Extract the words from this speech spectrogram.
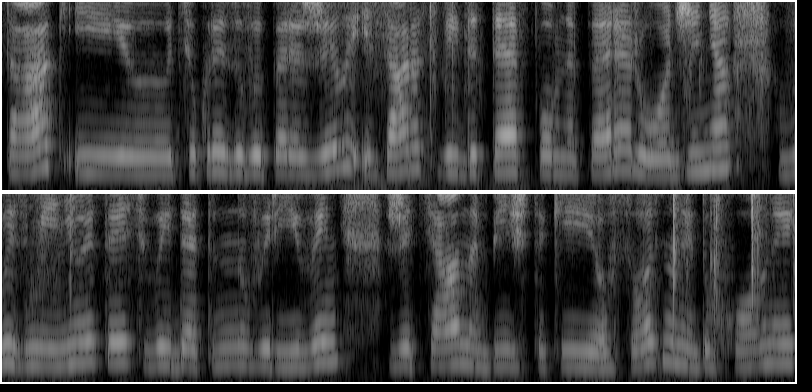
Так, і е, цю кризу ви пережили, і зараз ви йдете в повне переродження, ви змінюєтесь, ви йдете на новий рівень життя, на більш такий осознаний, духовний.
